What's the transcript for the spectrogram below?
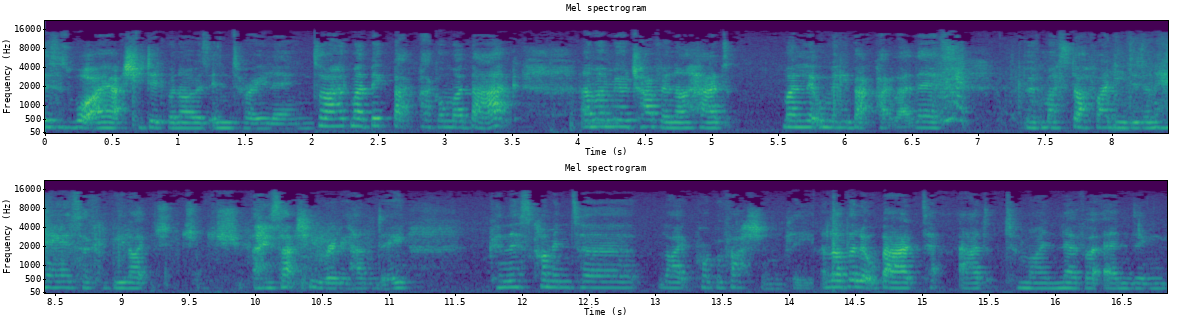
this is what I actually did when I was interrailing. So I had my big backpack on my back and when we were travelling I had my little mini backpack like this with my stuff I needed in here so I could be like, it's actually really handy. Can this come into like proper fashion please? Another little bag to add to my never ending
